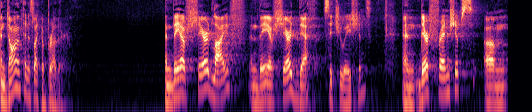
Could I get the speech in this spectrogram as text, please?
And Jonathan is like a brother. And they have shared life and they have shared death situations. And their friendships, um,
